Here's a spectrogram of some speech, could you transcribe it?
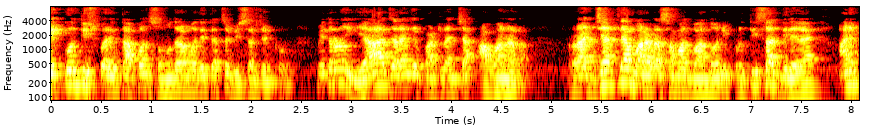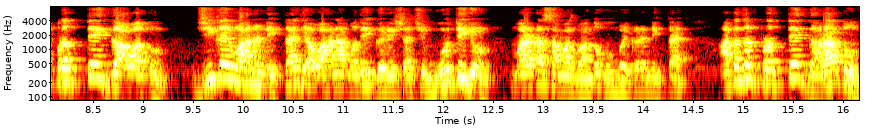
एकोणतीस पर्यंत आपण समुद्रामध्ये त्याचं विसर्जन करू. मित्रांनो या जरांगे पाटलांच्या आव्हानाला राज्यातल्या मराठा समाज बांधवांनी प्रतिसाद दिलेला आहे आणि प्रत्येक गावातून जी काही वाहनं निघतायत या वाहनामध्ये गणेशाची मूर्ती घेऊन मराठा समाज बांधव मुंबईकडे निघतायत. आता जर प्रत्येक घरातून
